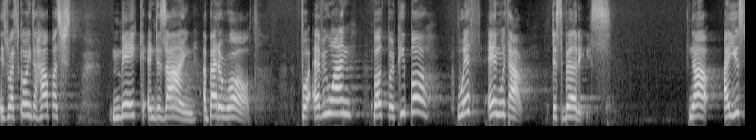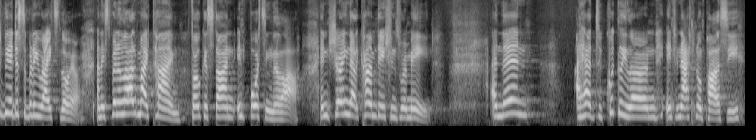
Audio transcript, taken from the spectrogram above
is what's going to help us make and design a better world for everyone, both for people with and without disabilities. Now, I used to be a disability rights lawyer, and I spent a lot of my time focused on enforcing the law, ensuring that accommodations were made. And then I had to quickly learn international policy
